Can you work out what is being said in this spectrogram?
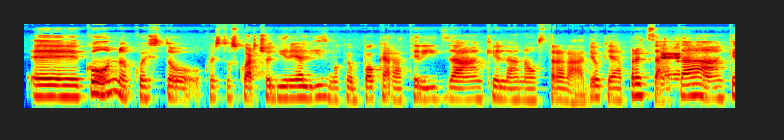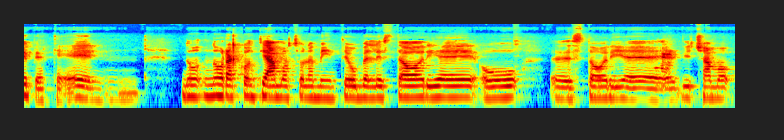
eh, con questo, questo, squarcio di realismo che un po' caratterizza anche la nostra radio, che è apprezzata certo. anche perché mh, no, non raccontiamo solamente o belle storie o eh, storie, diciamo,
